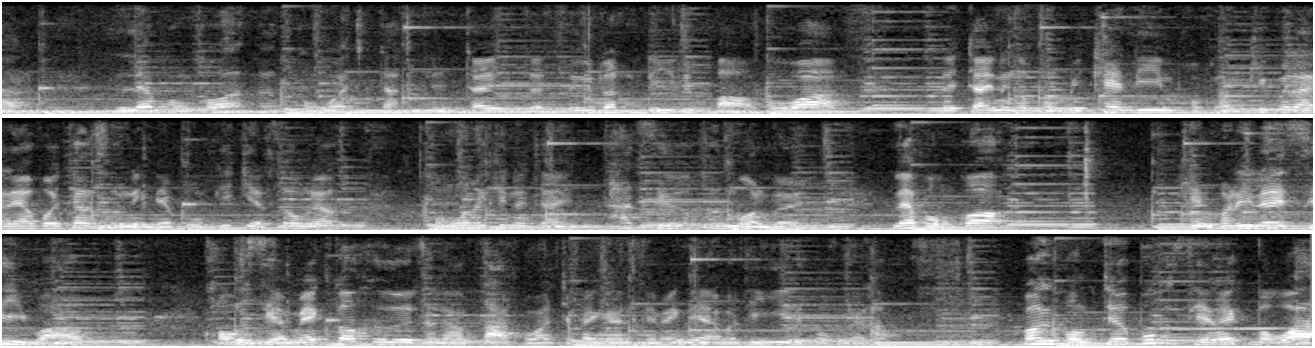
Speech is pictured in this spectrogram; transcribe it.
35,000แล้วผมก็ว่าผมว่าจะตัดสินใจจะซื้อรถดีหรือเปล่า เพราะว่าในใจหนึ่งกับผมมีแค่ดีมผมทำคลิปไม่ได้แล้วเพราะเจ้าโซนิกเนี่ยผมขี้เกียจส้มแล้ว ผมก็เลยคิดในใจถ้าซื้อก็คือหมดเลย และผมก็เห็นพอดีเลย4วาล์ว ของเสียแม็กก็คือสนามตากผมว่าจะไปงานเสียแม็กเนี่ยวันที่ 26 นะครับ ก็คือผมเจอปุ๊บเสียแม็กบอกว่า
